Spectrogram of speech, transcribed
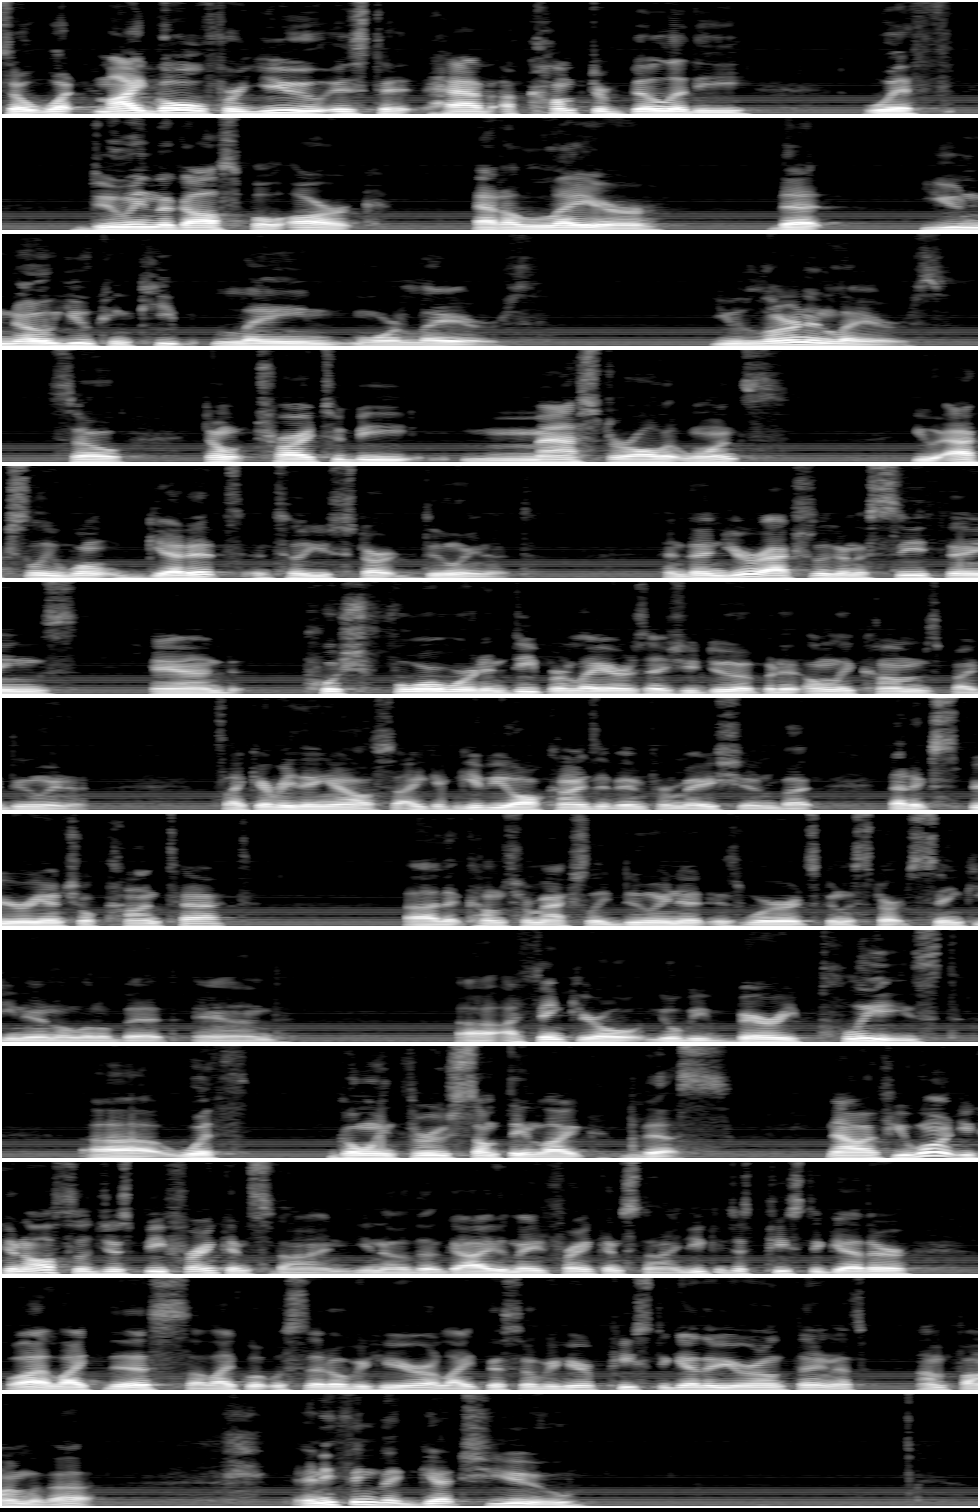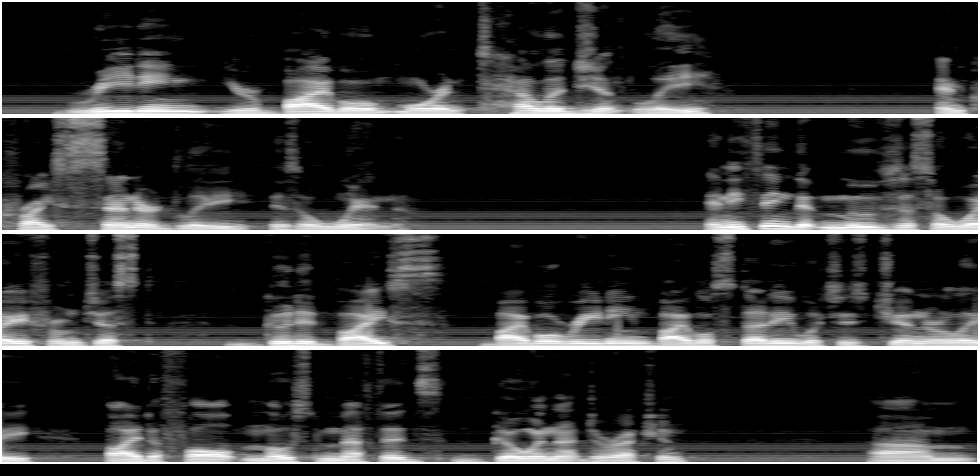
So, what my goal for you is to have a comfortability with doing the gospel arc at a layer that you know you can keep laying more layers. You learn in layers. So, don't try to be master all at once. You actually won't get it until you start doing it. And then you're actually going to see things and push forward in deeper layers as you do it, but it only comes by doing it. It's like everything else. I can give you all kinds of information, but that experiential contact uh, that comes from actually doing it is where it's going to start sinking in a little bit. And uh, I think you'll, you'll be very pleased uh, with going through something like this. Now, if you want, you can also just be Frankenstein, you know, the guy who made Frankenstein. You can just piece together, well, I like this, I like what was said over here, I like this over here. Piece together your own thing. That's, I'm fine with that. Anything that gets you reading your Bible more intelligently and Christ centeredly is a win. Anything that moves us away from just good advice, Bible reading, Bible study, which is generally by default, most methods go in that direction. Um,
